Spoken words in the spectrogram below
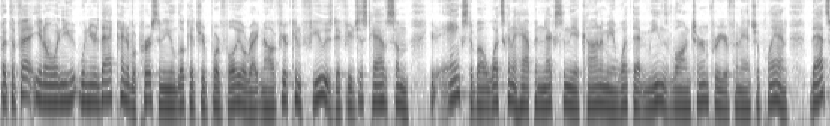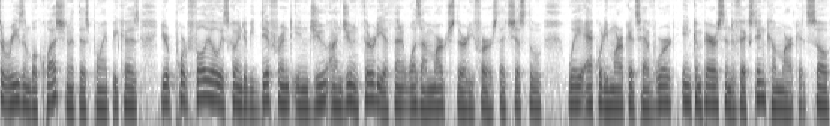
But the fact, you know, when, you, when you're that kind of a person, you look at your portfolio right now, if you're confused, if you just have some you're angst about what's going to happen next in the economy and what that means long term for your financial plan, that's a reasonable question at this point because your portfolio is going to be different in June on June 30th than it was on March 31st. That's just the way equity markets have worked in comparison to fixed income markets. So,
